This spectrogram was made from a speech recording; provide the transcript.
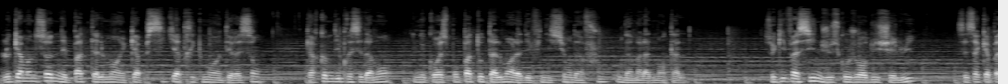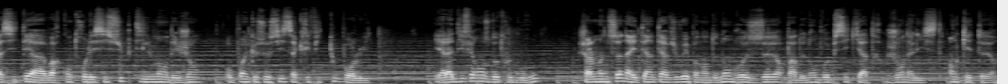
Le cas Manson n'est pas tellement un cas psychiatriquement intéressant, car comme dit précédemment, il ne correspond pas totalement à la définition d'un fou ou d'un malade mental. Ce qui fascine jusqu'aujourd'hui chez lui, c'est sa capacité à avoir contrôlé si subtilement des gens au point que ceux-ci sacrifient tout pour lui. Et à la différence d'autres gourous, Charles Manson a été interviewé pendant de nombreuses heures par de nombreux psychiatres, journalistes, enquêteurs,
